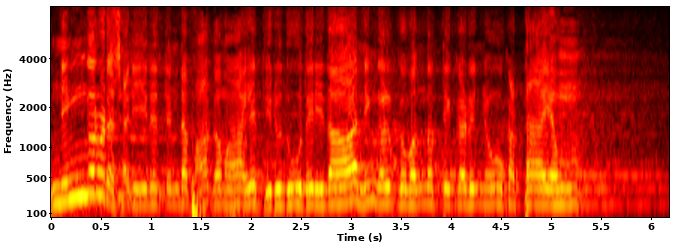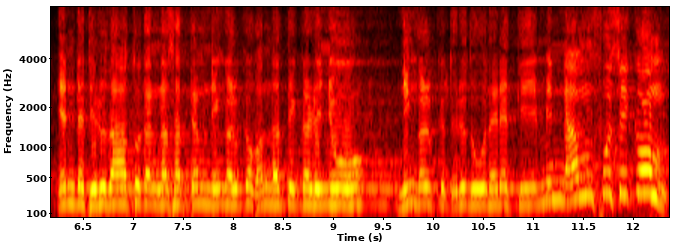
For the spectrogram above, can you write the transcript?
നിങ്ങളുടെ ശരീരത്തിന്റെ ഭാഗമായ തിരുദൂതരിതാ നിങ്ങൾക്ക് വന്നെത്തിക്കഴിഞ്ഞു കട്ടായം. എന്റെ തിരുതാത്തു തന്നെ സത്യം നിങ്ങൾക്ക് വന്നെത്തിക്കഴിഞ്ഞു. നിങ്ങൾക്ക് തിരുദൂതരെത്തി മിൻ അംഫുസിക്കും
